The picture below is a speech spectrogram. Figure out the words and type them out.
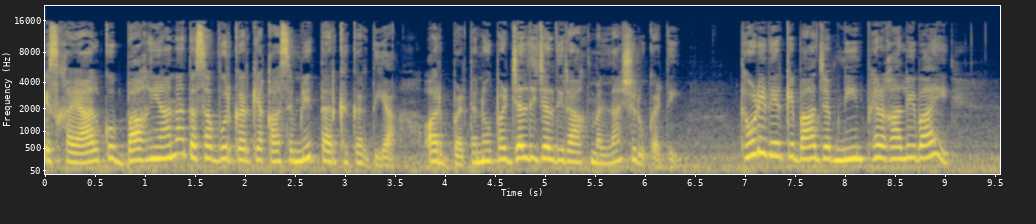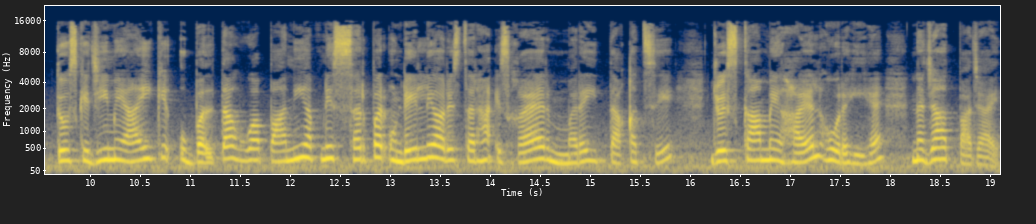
इस ख्याल को बागियाना तस्वुर करके कासिम ने तर्क कर दिया और बर्तनों पर जल्दी जल्दी राख मलना शुरू कर दी। थोड़ी देर के बाद जब नींद फिर गालिब आई तो उसके जी में आई कि उबलता हुआ पानी अपने सर पर उंडेल ले और इस तरह इस गैर मरई ताकत से जो इस काम में हायल हो रही है, नजात पा जाए।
